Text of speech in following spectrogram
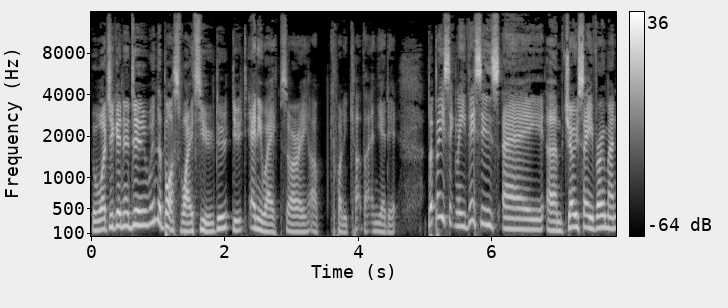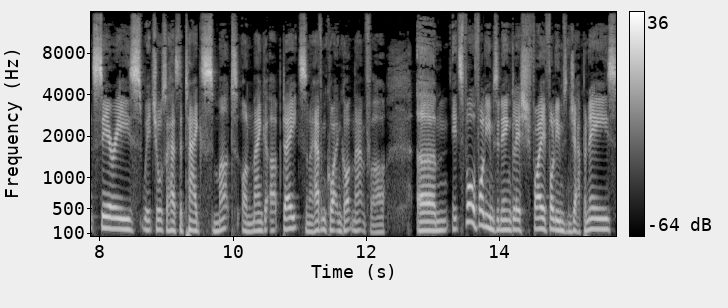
What you gonna do when the boss wife's you? Do, do. Anyway, sorry, I'll probably cut that in the edit. But basically, this is a um, Josei romance series, which also has the tag smut on manga updates, and I haven't quite gotten that far. Um, it's four volumes in English, five volumes in Japanese.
